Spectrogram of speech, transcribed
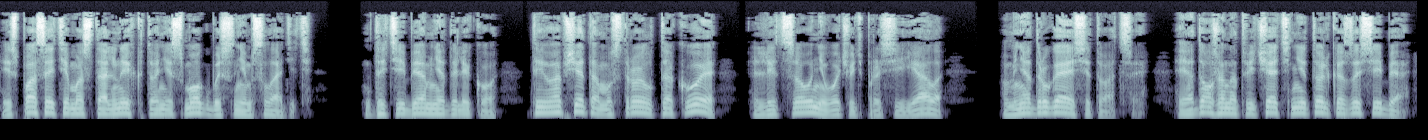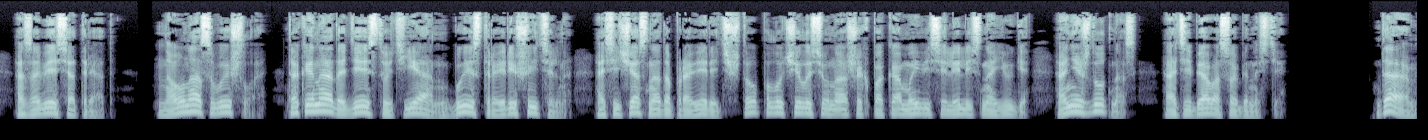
И спас этим остальных, кто не смог бы с ним сладить. До тебя мне далеко. Ты вообще там устроил такое? Лицо у него чуть просияло. У меня другая ситуация. Я должен отвечать не только за себя, а за весь отряд. Но у нас вышло. Так и надо действовать, Ян, быстро и решительно. А сейчас надо проверить, что получилось у наших, пока мы веселились на юге. Они ждут нас, а тебя в особенности. Да,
